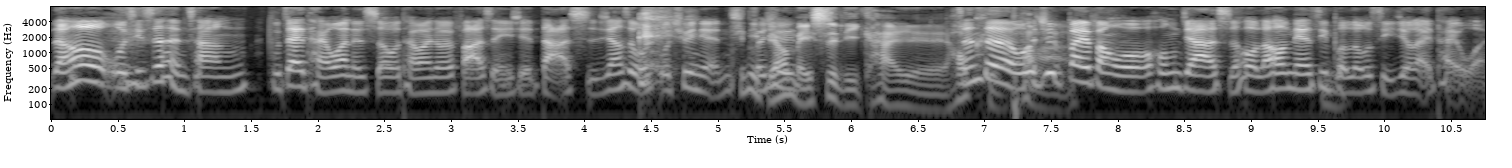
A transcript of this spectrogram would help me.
然后我其实很常不在台湾的时候，台湾都会发生一些大事，像是我 我去年，请你不要没事离开耶，真的，我去拜访我轰家的时候，然后 Nancy Pelosi 就来台湾，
